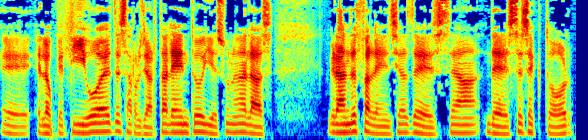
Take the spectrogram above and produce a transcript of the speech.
eh, el objetivo es desarrollar talento y es una de las grandes falencias de, esta, de este sector,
